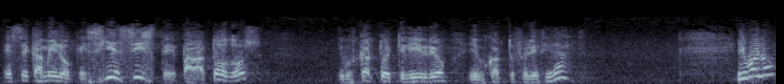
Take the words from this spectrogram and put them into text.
ese camino que sí existe para todos y buscar tu equilibrio y buscar tu felicidad. Y bueno,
